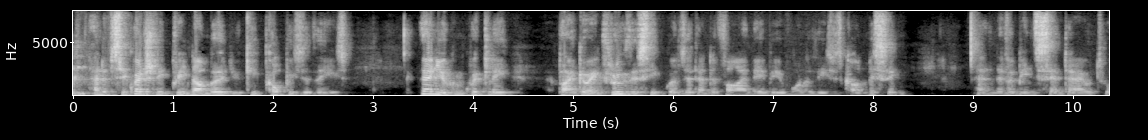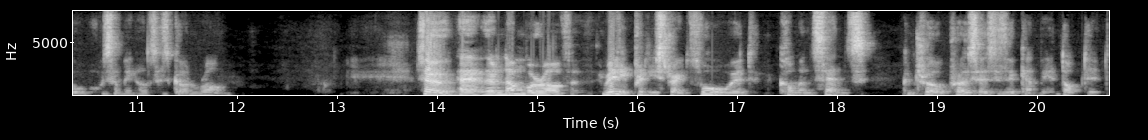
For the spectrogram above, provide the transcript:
And if sequentially pre-numbered, you keep copies of these, then you can quickly, by going through the sequence, identify maybe if one of these has gone missing and never been sent out or, or something else has gone wrong. So uh, there are a number of really pretty straightforward common sense control processes that can be adopted.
